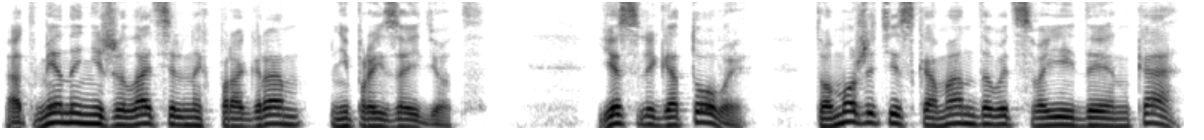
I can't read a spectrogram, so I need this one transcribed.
отмены нежелательных программ не произойдет. Если готовы, то можете скомандовать своей ДНК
